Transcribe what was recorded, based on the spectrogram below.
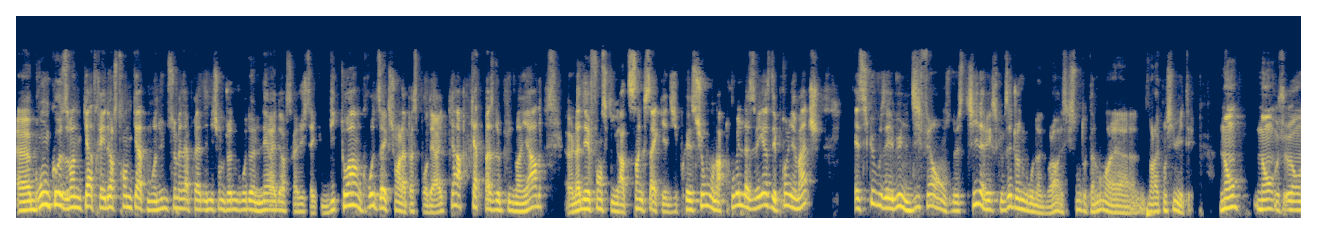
Hein. Broncos 24, Raiders 34. Moins d'une semaine après la démission de John Gruden, les Raiders réagissent avec une victoire. Grosse action à la passe pour Derek Carr, 4 passes de plus de 20 yards. Euh, la défense qui gratte 5 sacs et 10 pressions. On a retrouvé le Las Vegas des premiers matchs. Est-ce que vous avez vu une différence de style avec ce que faisait John Gruden? Voilà, est-ce qu'ils sont totalement dans la, dans la continuité? Non, non, je, on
